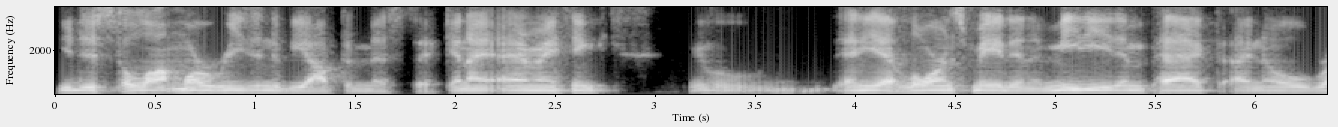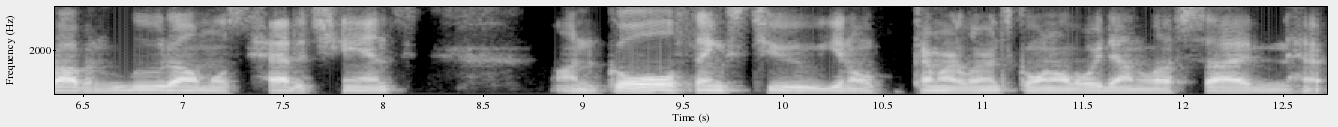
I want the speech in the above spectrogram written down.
you just a lot more reason to be optimistic. And I, and I think, and yeah, Lawrence made an immediate impact. I know Robin Lod almost had a chance on goal, thanks to, you know, Kemar Lawrence going all the way down the left side and ha-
